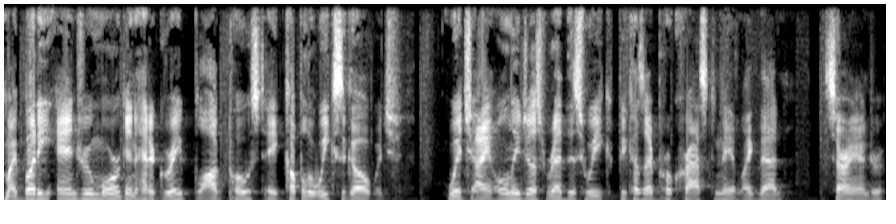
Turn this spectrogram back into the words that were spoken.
My buddy Andrew Morgan had a great blog post a couple of weeks ago, which which I only just read this week because I procrastinate like that. Sorry, Andrew.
